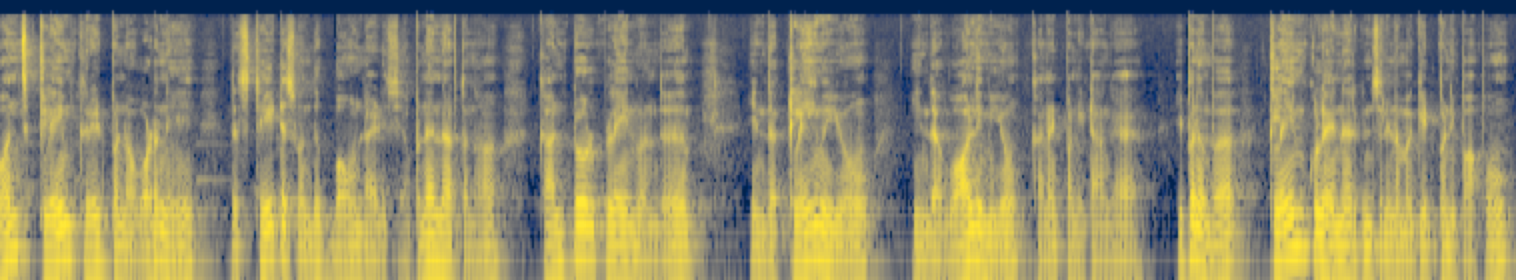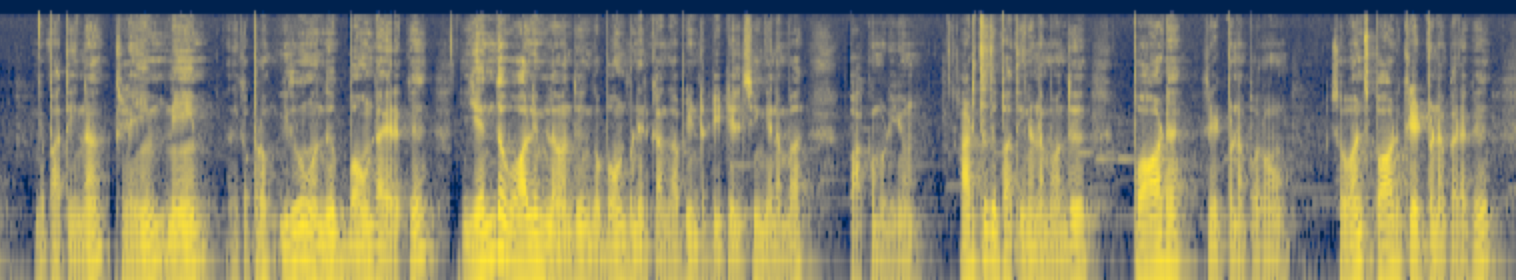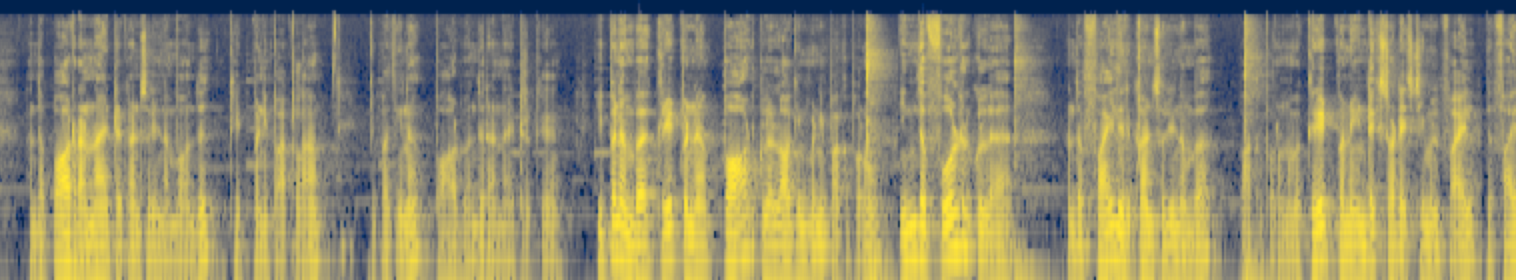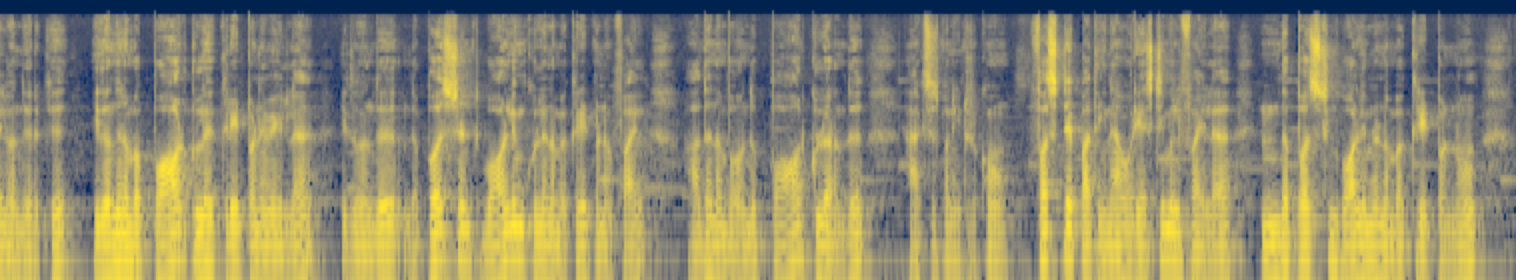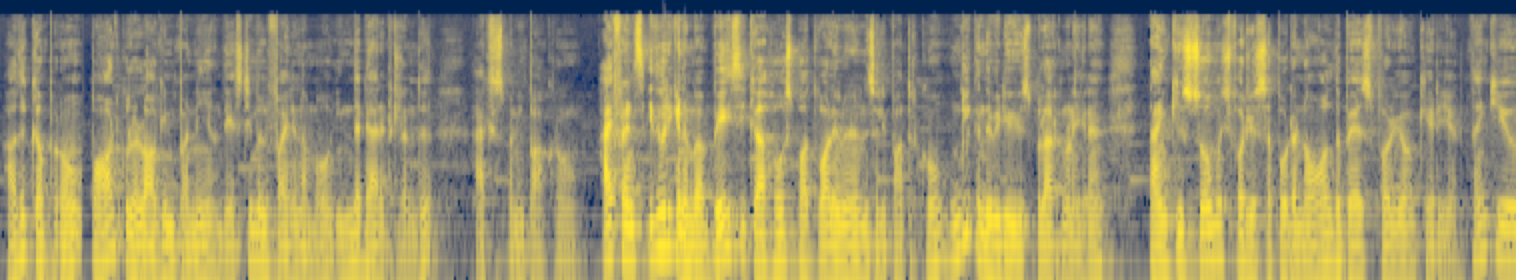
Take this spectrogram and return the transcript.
ஒன்ஸ் கிளைம் க்ரியேட் பண்ண உடனே இந்த ஸ்டேட்டஸ் வந்து பவுண்ட் ஆகிடுச்சு அப்படின்னா என்ன அர்த்தம்னா கண்ட்ரோல் பிளேன் வந்து இந்த கிளைமையும் இந்த வால்யூமையும் கனெக்ட் பண்ணிட்டாங்க. இப்போ நம்ம கிளைம்குள்ளே என்ன இருக்குதுன்னு சொல்லி நம்ம கெட் பண்ணி பார்ப்போம். இங்கே பார்த்தீங்கன்னா கிளைம் நேம் அதுக்கப்புறம் இதுவும் வந்து பவுண்டாக இருக்குது எந்த வால்யூமில் வந்து இங்கே பவுண்ட் பண்ணியிருக்காங்க அப்படின்ற டீட்டெயில்ஸும் இங்கே நம்ம பார்க்க முடியும். அடுத்தது பார்த்திங்கன்னா நம்ம வந்து பாடை க்ரியேட் பண்ண போகிறோம் ஸோ ஒன்ஸ் பாட் க்ரியேட் பண்ண பிறகு அந்த பாட் ரன் ஆகிட்டுருக்கான்னு சொல்லி நம்ம வந்து கிரியேட் பண்ணி பார்க்கலாம். இங்கே பார்த்தீங்கன்னா பாட் வந்து ரன் ஆகிட்டுருக்கு இப்போ நம்ம க்ரியேட் பண்ண பாட்குள்ளே லாகின் பண்ணி பார்க்க போகிறோம் இந்த ஃபோல்டருக்குள்ளே அந்த ஃபைல் இருக்கான்னு சொல்லி நம்ம பார்க்க போகிறோம் நம்ம கிரியேட் பண்ண இண்டெக்ஸ் டாட் ஹெச்டிஎம்எல் ஃபைல் இந்த ஃபைல் வந்து இருக்குது இது வந்து நம்ம பாட்குள்ளே கிரியேட் பண்ணவே இல்லை. இது வந்து இந்த பர்சன்ட் வால்யூம்குள்ளே நம்ம கிரியேட் பண்ண ஃபைல் அதை நம்ம வந்து பாட்குள்ளேருந்து ஆக்சஸ் பண்ணிகிட்டு இருக்கோம். ஃபஸ்ட் ஸ்டெப் பார்த்தீங்கன்னா ஒரு எஸ்டிஎம்எல் ஃபைலை இந்த பர்சன்ட் வால்யூமில் நம்ம க்ரியேட் பண்ணோம். அதுக்கப்புறம் பாட்குள்ளே லாகின் பண்ணி அந்த எஸ்டிஎம்எல் ஃபைலை நம்ம இந்த டேரக்டர்லேருந்து ஆக்சஸ் பண்ணி பார்க்குறோம். ஹாய் ஃப்ரெண்ட்ஸ் இது வரைக்கும் நம்ம பேசிக்காக ஹோஸ் பாத் வால்யூம்னு சொல்லி பார்த்துருக்கோம். உங்களுக்கு இந்த வீடியோ யூஸ்ஃபுல்லாக இருக்கும்னு நினைக்கிறேன். Thank you so much for your support and all the best for your career thank you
